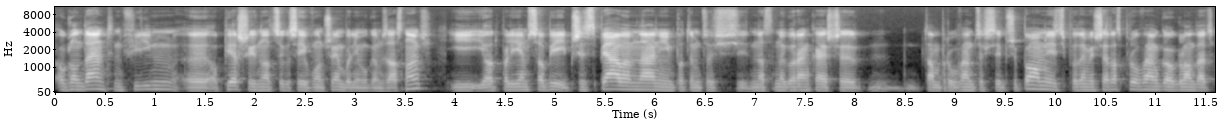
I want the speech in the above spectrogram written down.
oglądałem ten film y, o pierwszej nocy go sobie włączyłem, bo nie mogłem zasnąć i, i odpaliłem sobie i przyspiałem na nim, potem coś następnego ranka jeszcze y, tam próbowałem coś sobie przypomnieć, potem jeszcze raz próbowałem go oglądać.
